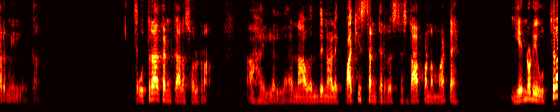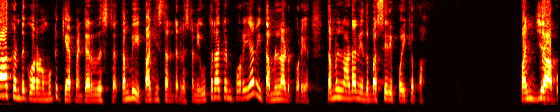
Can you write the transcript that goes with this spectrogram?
ஆர்மியில் இருக்காங்க. உத்தராகண்ட்கார சொல்கிறான் ஆஹா இல்லை இல்லை நான் வந்து நாளைக்கு பாகிஸ்தான் டெரரிஸ்ட்டை ஸ்டாப் பண்ண மாட்டேன். என்னுடைய உத்தராகண்டுக்கு வரணும் மட்டும் கேட்பேன் டெரரிஸ்ட்டை தம்பி பாகிஸ்தான் டெரரிஸ்ட்டை நீ உத்தராகண்ட் போறியா? நீ தமிழ்நாடு போறியா? தமிழ்நாடா? நீ இந்த பஸ் ஏறி போய்க்கப்பா. Punjab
